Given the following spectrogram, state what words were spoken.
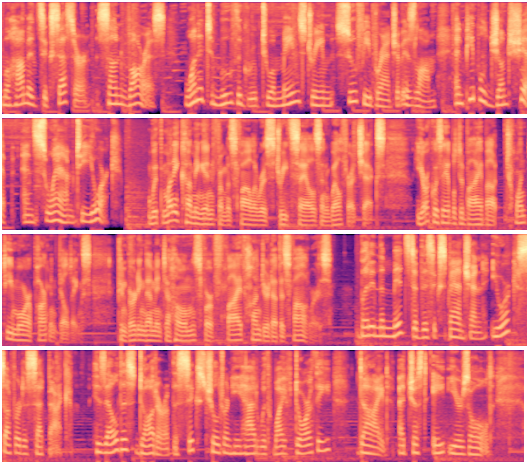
Muhammad's successor, son Varis, wanted to move the group to a mainstream Sufi branch of Islam, and people jumped ship and swam to York. With money coming in from his followers' street sales and welfare checks, York was able to buy about 20 more apartment buildings, converting them into homes for 500 of his followers. But in the midst of this expansion, York suffered a setback. His eldest daughter of the six children he had with wife Dorothy died at just eight years old.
